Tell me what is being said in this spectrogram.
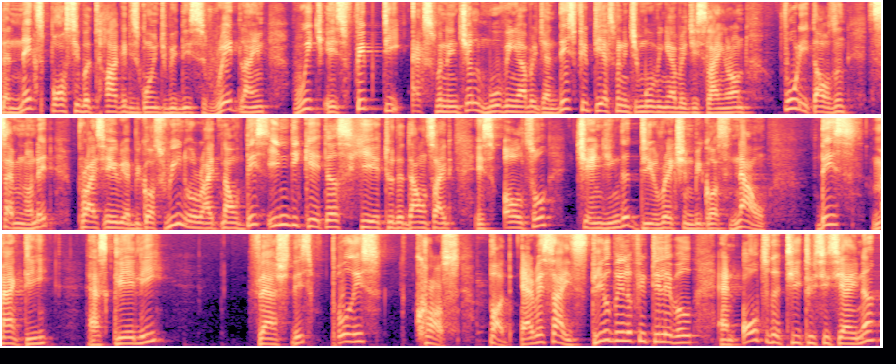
the next possible target is going to be this red line which is 50 exponential moving average. And this 50 exponential moving average is lying around 40,700 price area because we know right now this indicators here to the downside is also changing the direction because now this MACD has clearly flashed this bullish cross but RSI is still below 50 level and also the T2CCI in a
